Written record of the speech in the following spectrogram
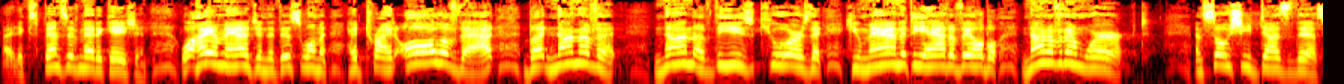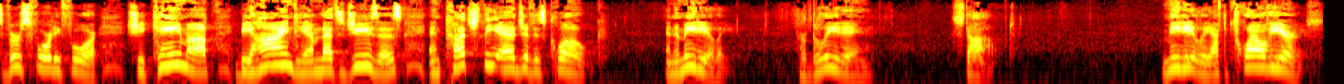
right? Expensive medication. Well, I imagine that this woman had tried all of that, but none of it, none of these cures that humanity had available, none of them worked. And so she does this. Verse 44. She came up behind him, that's Jesus, and touched the edge of his cloak. And immediately, her bleeding stopped. Immediately, after 12 years,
